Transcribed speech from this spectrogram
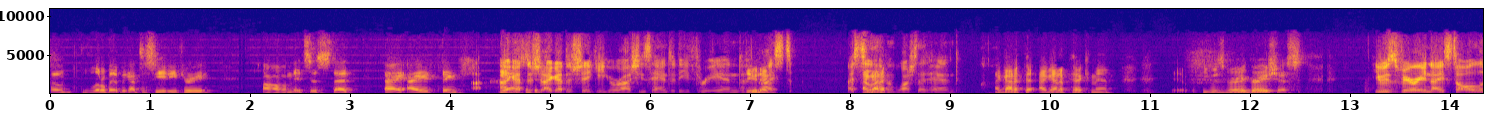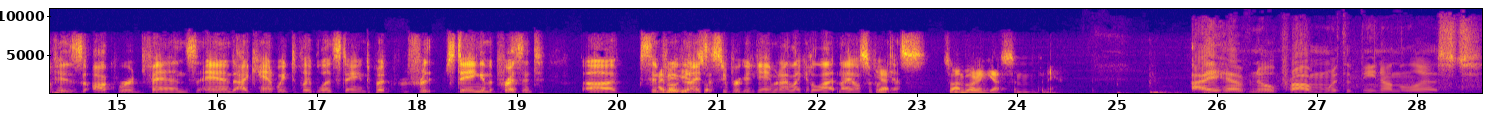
a little bit we got to see at E3. Um, it's just that I I think I got since to sh- I got to shake Igarashi's hand at E3, and Dude, I- I, st- I still gotta- haven't watched that hand. I gotta I gotta pick man. He was very gracious. He was very nice to all of his awkward fans, and I can't wait to play Bloodstained. But for staying in the present, uh, Symphony vote of the yes. Night's a super good game, and I like it a lot, and I also vote Yeah. yes. So I'm voting yes, Symphony. I have no problem with it being on the list.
